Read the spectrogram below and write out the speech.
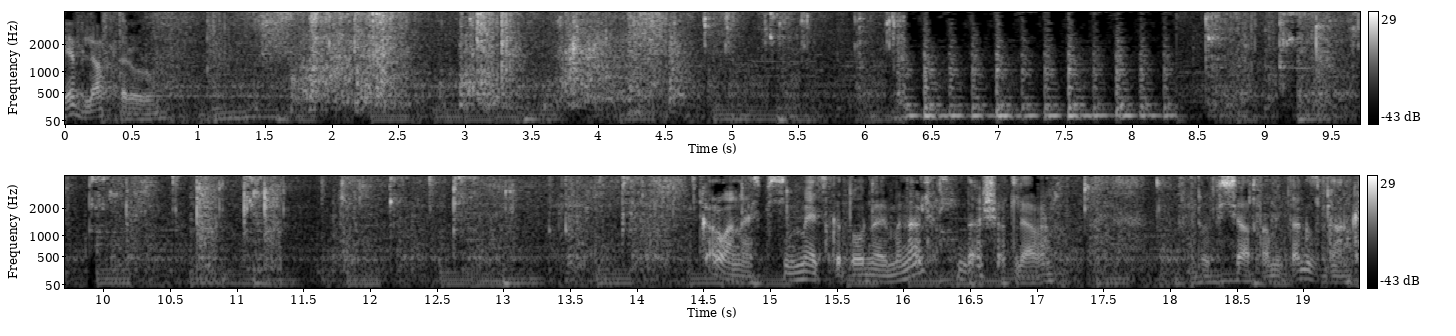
եւ լավ տրորում։ Կարող են այսպեսի մեծ կտորներ մնալ, դա շատ լավ է։ Որպեսզի ատամի տակ զգանք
